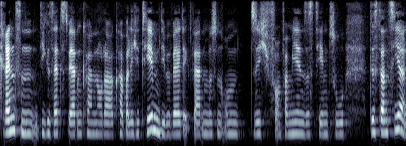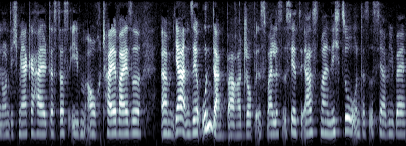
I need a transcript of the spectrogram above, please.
Grenzen, die gesetzt werden können oder körperliche Themen, die bewältigt werden müssen, um sich vom Familiensystem zu distanzieren. Und ich merke halt, dass das eben auch teilweise ähm, ja ein sehr undankbarer Job ist, weil es ist jetzt erstmal nicht so und das ist ja wie bei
